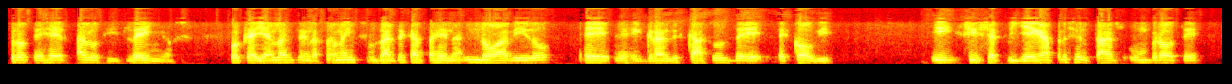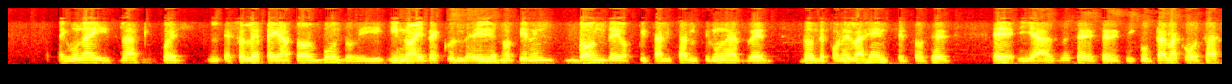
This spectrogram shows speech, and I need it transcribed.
proteger a los isleños, porque allá en la, en la zona insular de Cartagena no ha habido grandes casos de, de COVID. Y si se llega a presentar un brote en una isla, pues eso le pega a todo el mundo. Y, no hay ellos no tienen dónde hospitalizar, no tienen una red donde poner la gente, entonces eh, ya se, dificulta la cosa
